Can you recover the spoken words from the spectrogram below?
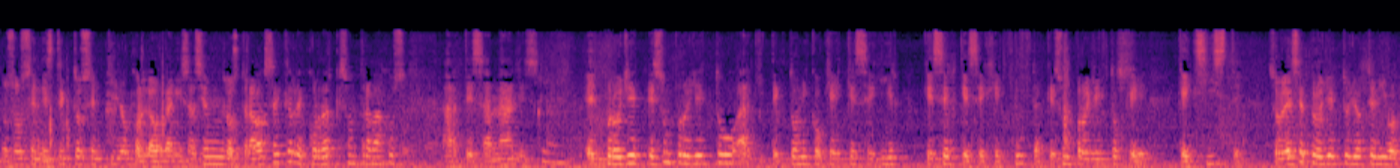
nosotros en estricto sentido con la organización y los trabajos, hay que recordar que son trabajos artesanales. El proyecto es un proyecto arquitectónico que hay que seguir, que es el que se ejecuta, que es un proyecto que, que existe. Sobre ese proyecto yo te digo,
